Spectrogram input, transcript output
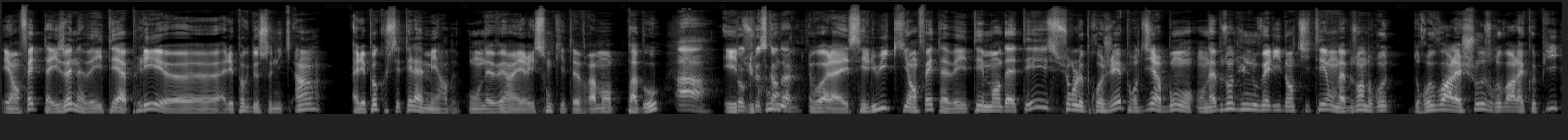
Et en fait, Tyson avait été appelé à l'époque de Sonic 1 à l'époque où c'était la merde, où on avait un hérisson qui était vraiment pas beau. Ah, Et donc du le coup, scandale. Voilà, et c'est lui qui en fait avait été mandaté sur le projet pour dire bon, on a besoin d'une nouvelle identité, on a besoin de, re- de revoir la chose, revoir la copie.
